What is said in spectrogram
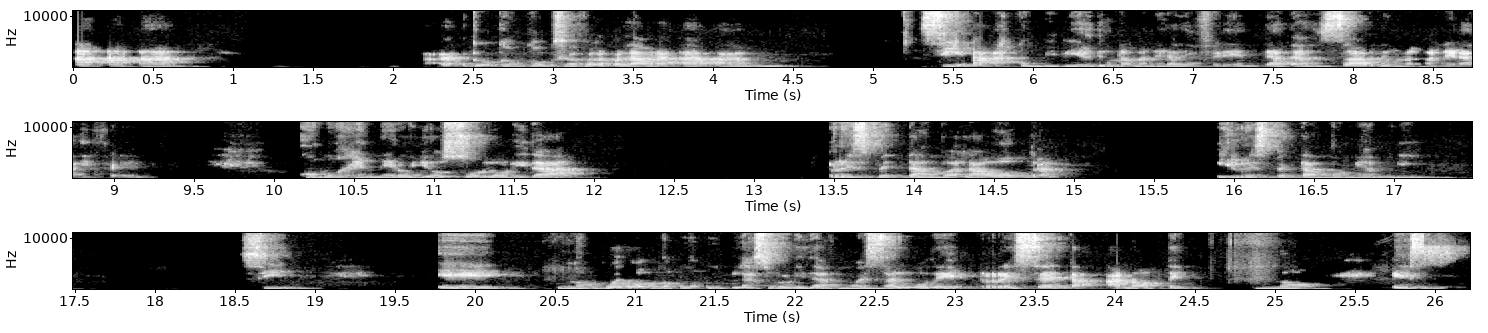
a, a, a, fue la palabra, sí, a, convivir de una manera diferente, a danzar de una manera diferente. ¿Cómo genero yo sororidad respetando a la otra y respetándome a mí? ¿Sí? Eh, no puedo, la sororidad no es algo de receta, anoten, no, es,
